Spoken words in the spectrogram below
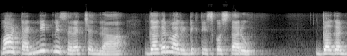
వాటన్నిటిని శరత్చంద్ర గగన్ వాళ్ళ ఇంటికి తీసుకొస్తారు. గగన్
